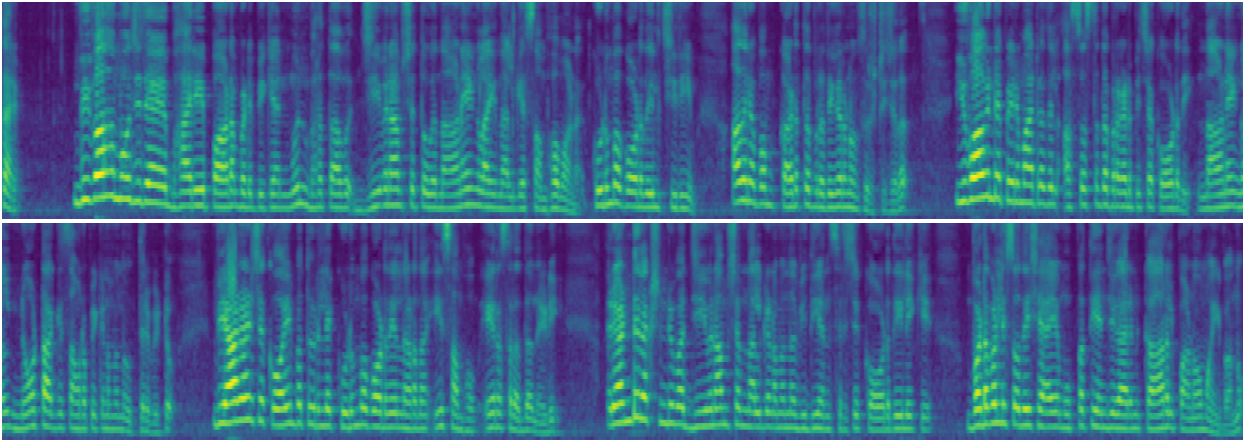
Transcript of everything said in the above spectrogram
നമസ്കാരം. വിവാഹമോചിതയായ ഭാര്യയെ പാഠം പഠിപ്പിക്കാൻ മുൻ ഭർത്താവ് ജീവനാംശ തുക നാണയങ്ങളായി നൽകിയ സംഭവമാണ് കുടുംബ കോടതിയിൽ ചിരിയും അതിനൊപ്പം കടുത്ത പ്രതികരണവും സൃഷ്ടിച്ചത്. യുവാവിന്റെ പെരുമാറ്റത്തിൽ അസ്വസ്ഥത പ്രകടിപ്പിച്ച കോടതി നാണയങ്ങൾ നോട്ടാക്കി സമർപ്പിക്കണമെന്ന് ഉത്തരവിട്ടു. വ്യാഴാഴ്ച കോയമ്പത്തൂരിലെ കുടുംബ കോടതിയിൽ നടന്ന ഈ സംഭവം ഏറെ ശ്രദ്ധ നേടി. രണ്ട് ലക്ഷം രൂപ ജീവനാംശം നൽകണമെന്ന വിധി അനുസരിച്ച് കോടതിയിലേക്ക് വടവള്ളി സ്വദേശിയായ മുപ്പത്തിയഞ്ചുകാരൻ കാറിൽ പണവുമായി വന്നു.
